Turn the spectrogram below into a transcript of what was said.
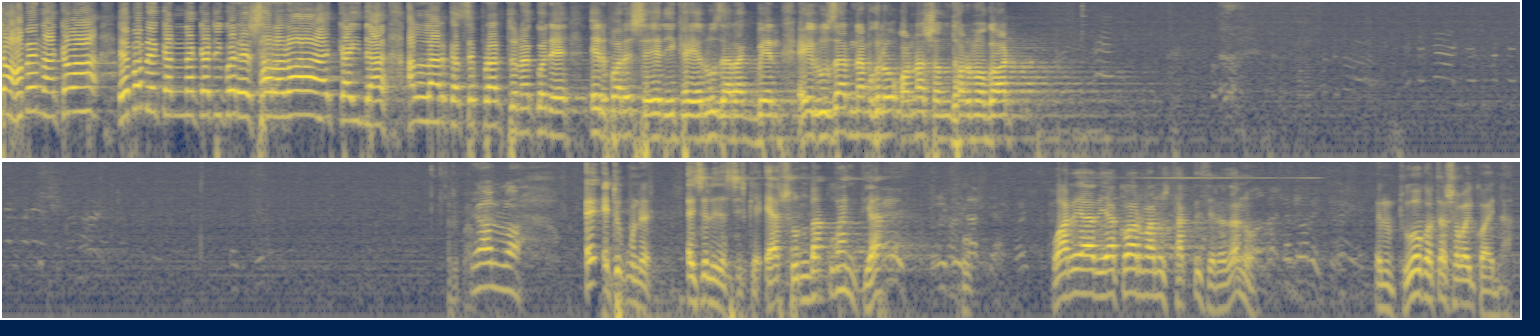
অভিনয়টা হবে না খাওয়া। এভাবে কান্নাকাটি করে সারা রাত কাইদা আল্লাহর কাছে প্রার্থনা করে এরপরে সেহরি খাইয়ে রোজা রাখবেন। এই রোজার নাম হলো অনাশন ধর্মঘট। আল্লাহ। এ এটুক মনে এই চলে যাচ্ছিস কে? এ শুনবা কুমাইন দিয়া? পরে আর কর মানুষ থাকতেছে না জানো? এরকম টুয়ো কথা সবাই কয় না।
